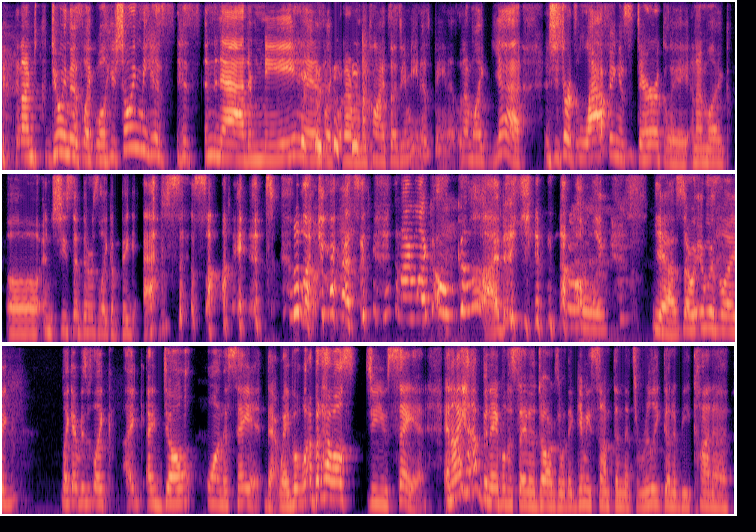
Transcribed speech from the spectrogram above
and I'm doing this like, well, he's showing me his his anatomy, his like whatever the client says, you mean his penis? And I'm like, yeah. And she starts laughing hysterically. And I'm like, oh, and she said there was like a big abscess on it. Like, yes. and I'm like, oh God. You know, like, yeah. So it was like, like I was like, I, I don't want to say it that way, but but how else do you say it? And I have been able to say to the dogs when they give me something that's really going to be kind of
